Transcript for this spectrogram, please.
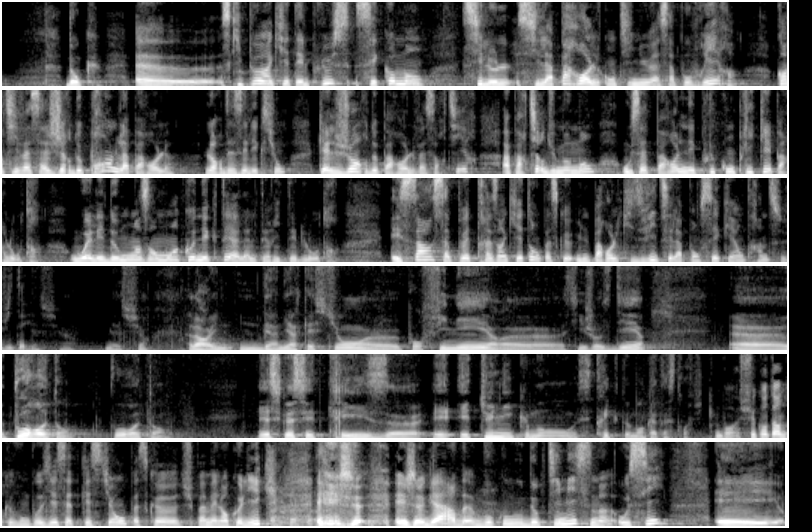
Donc, ce qui peut inquiéter le plus, c'est comment, si, si la parole continue à s'appauvrir, quand il va s'agir de prendre la parole lors des élections, quel genre de parole va sortir à partir du moment où cette parole n'est plus compliquée par l'autre, où elle est de moins en moins connectée à l'altérité de l'autre. Et ça, ça peut être très inquiétant parce qu'une parole qui se vide, c'est la pensée qui est en train de se vider. Bien sûr. Alors une, dernière question euh, pour finir, euh, si j'ose dire. Euh, pour autant, pour autant, est-ce que cette crise est, uniquement, strictement catastrophique? Bon, je suis contente que vous me posiez cette question parce que je ne suis pas mélancolique et, je, garde beaucoup d'optimisme aussi. Et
